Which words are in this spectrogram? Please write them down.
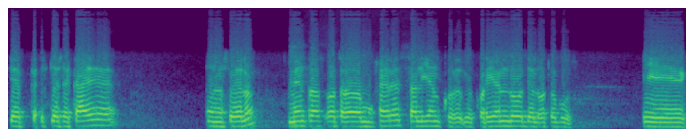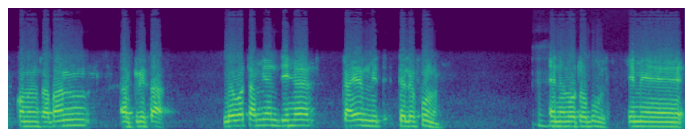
que, que se cae en el suelo, mientras otras mujeres salían corriendo del autobús y comenzaban a gritar. Luego también dije, cae en mi teléfono en el autobús y me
